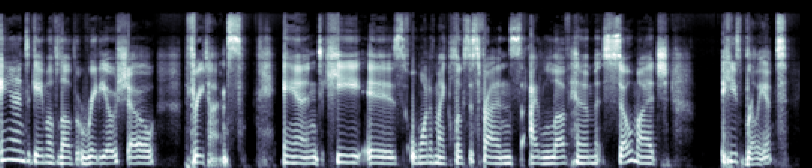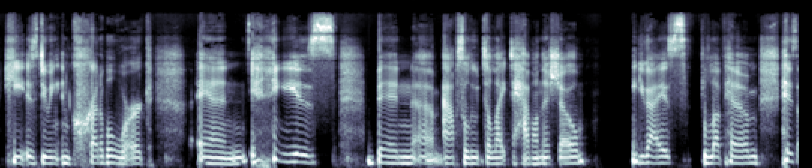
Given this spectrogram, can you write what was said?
and Game of Love radio show three times. And he is one of my closest friends. I love him so much. He's brilliant. He is doing incredible work and he has been um, absolute delight to have on this show. You guys love him. His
